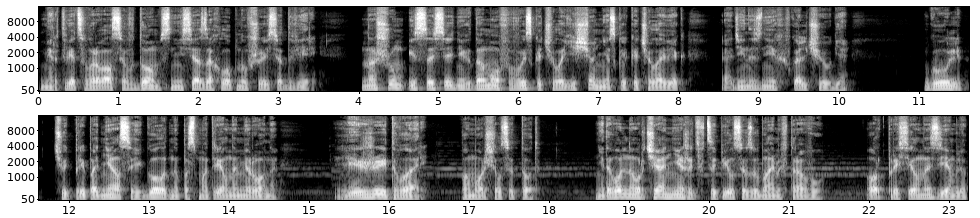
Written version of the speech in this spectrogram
Мертвец ворвался в дом, снеся захлопнувшуюся дверь. На шум из соседних домов выскочило еще несколько человек, один из них в кольчуге. Гуль чуть приподнялся и голодно посмотрел на Мирона. «Лежи, тварь!» – поморщился тот. Недовольно урча, нежить вцепился зубами в траву. Орк присел на землю,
